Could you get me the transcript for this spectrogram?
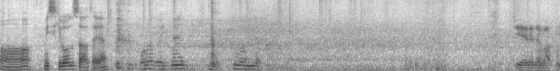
Oo, mis gibi oldu salata ya. Ona ekmeğin kullanılır. Ciğere de bakın.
